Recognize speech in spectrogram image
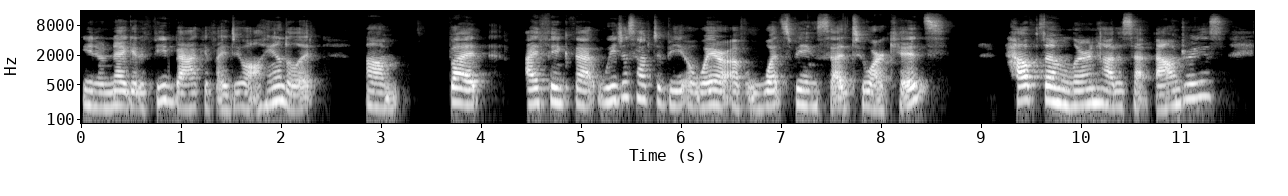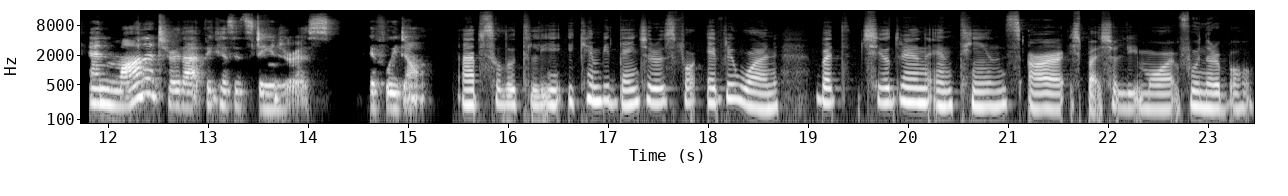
you know, negative feedback. If I do, I'll handle it. Um, but I think that we just have to be aware of what's being said to our kids, help them learn how to set boundaries, and monitor that because it's dangerous if we don't. Absolutely. It can be dangerous for everyone, but children and teens are especially more vulnerable.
